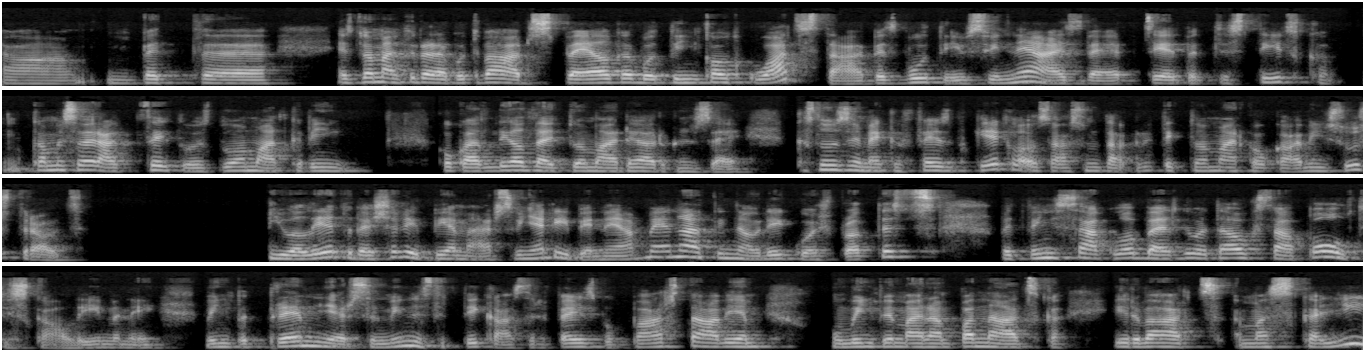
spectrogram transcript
Uh, bet uh, es domāju, ka tur varētu būt vārdu spēle, ka varbūt viņi kaut ko atstāja. Pēc būtības viņi neaizvērta ciet, bet es ticu, ka, ka mēs varētu citos domāt, ka viņi kaut kādu lielu daļu tomēr reorganizē. Tas nozīmē, ka Facebook ieklausās un tā kritika tomēr kaut kā viņus uztrauc. Jo lietuvieši arī piemērs, viņi arī bija neapmierināti, viņi nav rīkojuši protestus, bet viņi sāk lobēt ļoti augstā politiskā līmenī. Viņi pat premjeras un ministri tikās ar Facebook pārstāvjiem, un viņi, piemēram, panāca, ka ir vārds maskaļī,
